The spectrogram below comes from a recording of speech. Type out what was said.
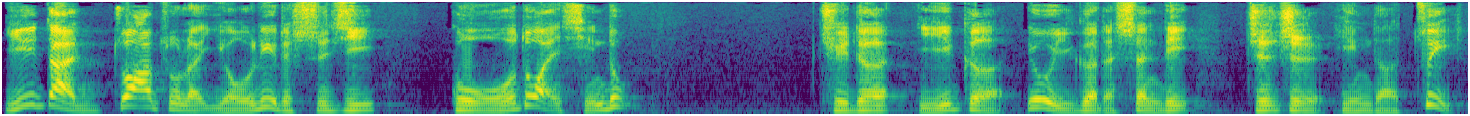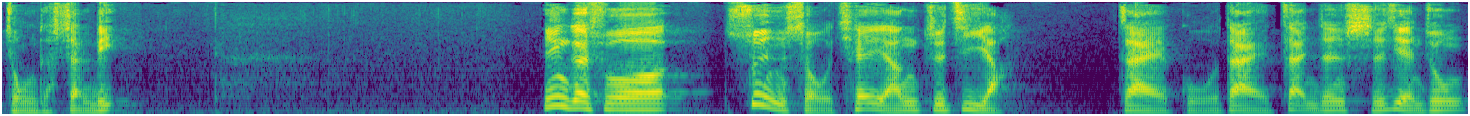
一旦抓住了有利的时机，果断行动，取得一个又一个的胜利，直至赢得最终的胜利。应该说，顺手牵羊之计呀，在古代战争实践中。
